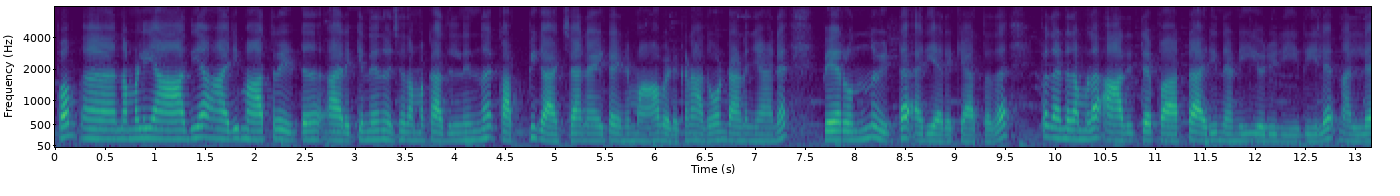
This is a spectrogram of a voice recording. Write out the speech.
അപ്പം നമ്മൾ ഈ ആദ്യം അരി മാത്രം ഇട്ട് അരയ്ക്കുന്നതെന്ന് വെച്ചാൽ നമുക്ക് അതിൽ നിന്ന് കപ്പി കാച്ചാനായിട്ട് അതിന് മാവ് എടുക്കണം. അതുകൊണ്ടാണ് ഞാൻ വേറൊന്നും ഇട്ട് അരി അരയ്ക്കാത്തത്. ഇപ്പോൾ തന്നെ നമ്മൾ ആദ്യത്തെ പാർട്ട് അരി തന്നെ ഈ ഒരു രീതിയിൽ നല്ല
